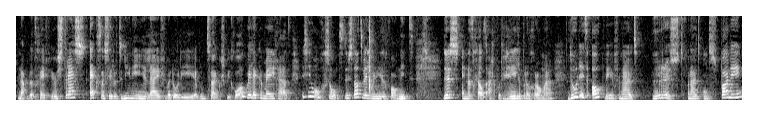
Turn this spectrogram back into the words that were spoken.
Nou, dat geeft weer stress, extra serotonine in je lijf, waardoor die bloedsuikerspiegel ook weer lekker meegaat. Is heel ongezond. Dus dat willen we in ieder geval niet. Dus, en dat geldt eigenlijk voor het hele programma, doe dit ook weer vanuit rust, vanuit ontspanning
